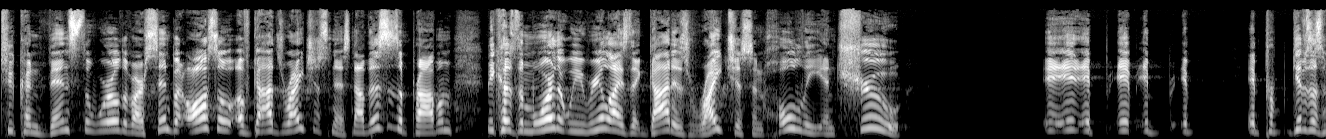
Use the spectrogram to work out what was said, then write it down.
to convince the world of our sin, but also of God's righteousness. Now, this is a problem because the more that we realize that God is righteous and holy and true, it, it, it, it, it gives us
